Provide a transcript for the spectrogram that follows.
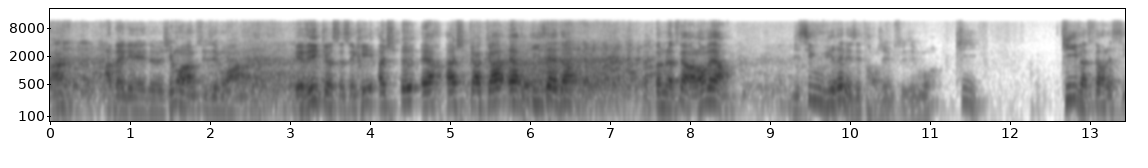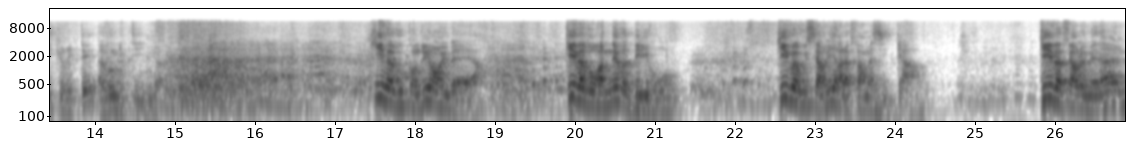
Hein? Ah ben, il est de chez moi, hein, Monsieur Zemmour. hein. Eric, ça s'écrit H-E-R-H-K-K-R-I-Z. Hein. Pas me la faire à l'envers. Dit, si vous virez les étrangers, Monsieur Zemmour, qui Qui va faire la sécurité à vos meetings? Qui va vous conduire en Uber? Qui va vous ramener votre Deliveroo? Qui va vous servir à la pharmacie de garde? Qui va faire le ménage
